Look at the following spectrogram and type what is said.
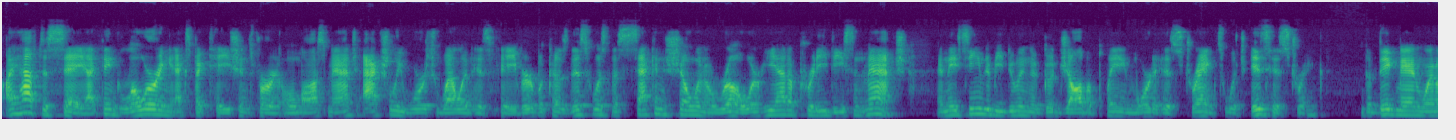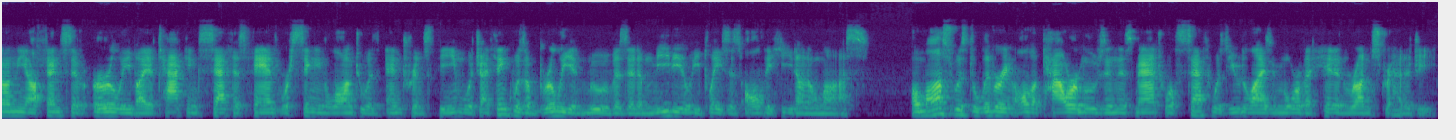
I have to say, I think lowering expectations for an Omos match actually works well in his favor because this was the second show in a row where he had a pretty decent match, and they seem to be doing a good job of playing more to his strengths, which is his strength. The big man went on the offensive early by attacking Seth as fans were singing along to his entrance theme, which I think was a brilliant move as it immediately places all the heat on Omos. Omos was delivering all the power moves in this match while Seth was utilizing more of a hit and run strategy.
